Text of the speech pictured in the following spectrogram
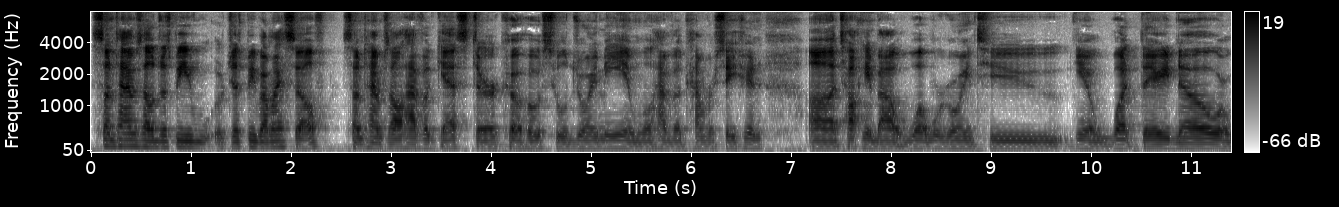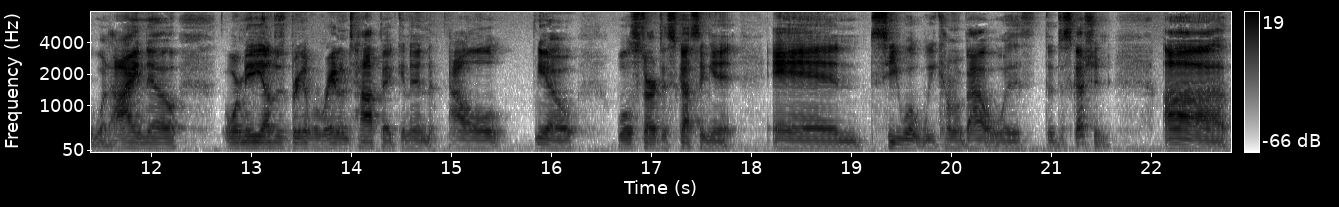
Sometimes I'll just be just be by myself. Sometimes I'll have a guest or a co-host who will join me, and we'll have a conversation, uh, talking about what we're going to, you know, what they know or what I know, or maybe I'll just bring up a random topic, and then I'll, you know, we'll start discussing it and see what we come about with the discussion. Uh,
